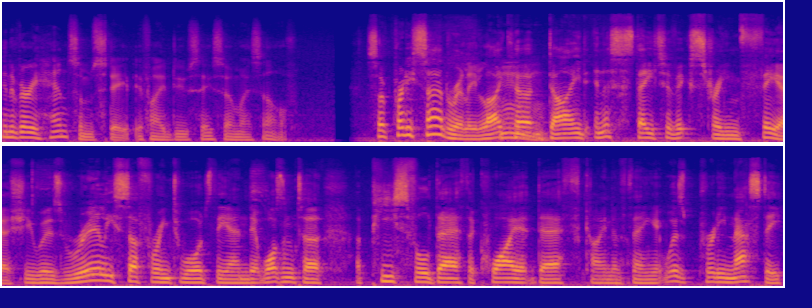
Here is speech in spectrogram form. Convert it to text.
in a very handsome state, if I do say so myself. So, pretty sad, really. Laika hmm. died in a state of extreme fear. She was really suffering towards the end. It wasn't a, a peaceful death, a quiet death kind of thing. It was pretty nasty.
